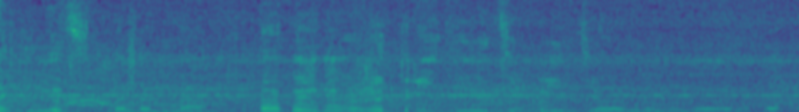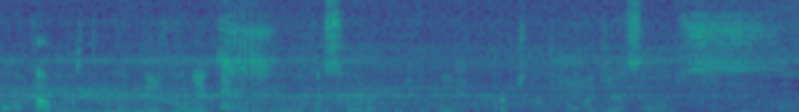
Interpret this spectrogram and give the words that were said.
11.01. Уже три единицы вылетело, грубо говоря. А там между некоторыми минута 40, что-то еще прочно, там 11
